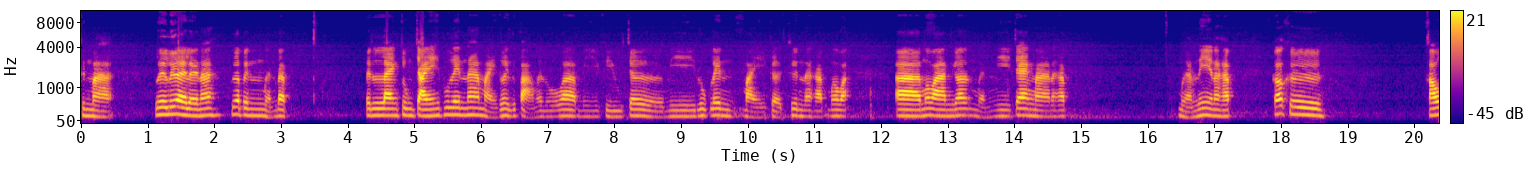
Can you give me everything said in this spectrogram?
ขึ้นมาเรื่อยๆเลยนะ เพื่อเป็นเหมือนแบบ เป็นแรงจูงใจให้ผู้เล่นหน้าใหม่ด้วยหรือเปล่าไม่รู้ว่ามีฟิวเจอร์ มีลูกเล่นใหม่เกิดขึ้นนะครับ เมื่อวานอ่าเมื่อวานก็เหมือนมีแจ้งมานะครับ เหมือนนี่นะครับ ก็คือ เขา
